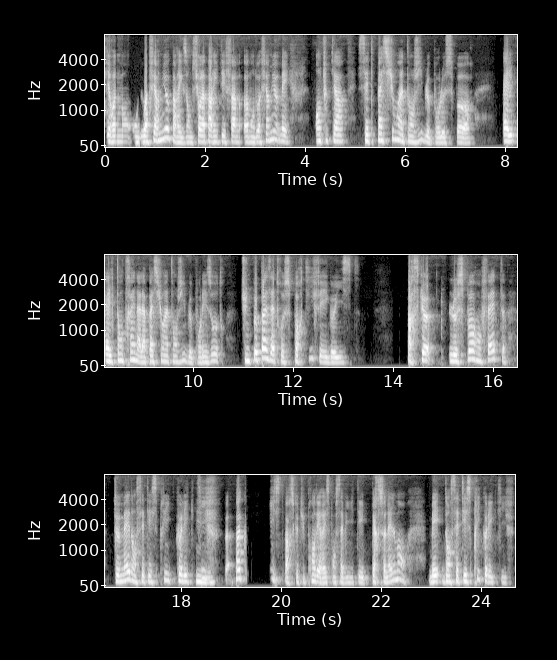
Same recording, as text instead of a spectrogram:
Environnement, on doit faire mieux, par exemple, sur la parité femmes-hommes, on doit faire mieux. Mais en tout cas, cette passion intangible pour le sport, elle, elle t'entraîne à la passion intangible pour les autres tu ne peux pas être sportif et égoïste. Parce que le sport, en fait, te met dans cet esprit collectif, mmh. pas collectif parce que tu prends des responsabilités personnellement, mais dans cet esprit collectif.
